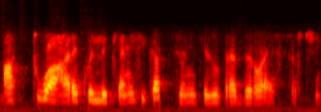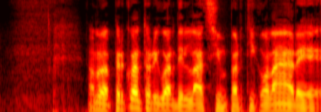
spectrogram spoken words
attuare quelle pianificazioni che dovrebbero esserci. Allora, per quanto riguarda il Lazio in particolare,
